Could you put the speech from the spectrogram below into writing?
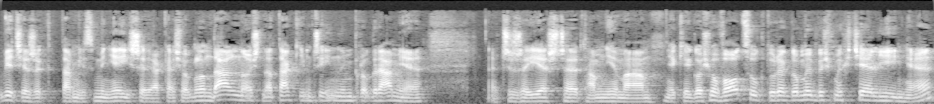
wiecie, że tam jest mniejsza jakaś oglądalność na takim czy innym programie, czy że jeszcze tam nie ma jakiegoś owocu, którego my byśmy chcieli, nie?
